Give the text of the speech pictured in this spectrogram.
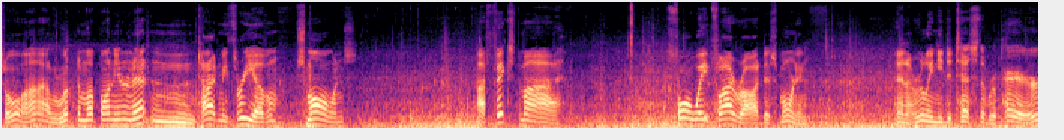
So I looked them up on the internet and tied me three of them, small ones. I fixed my four weight fly rod this morning and I really need to test the repair.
